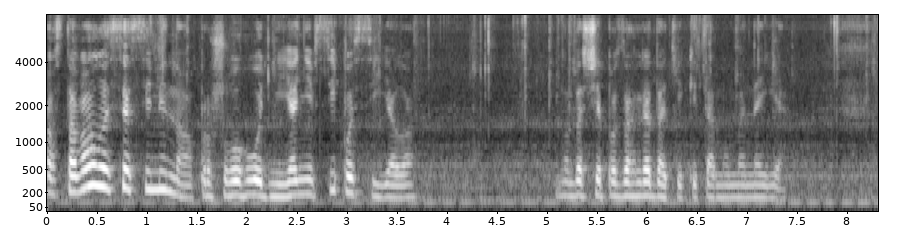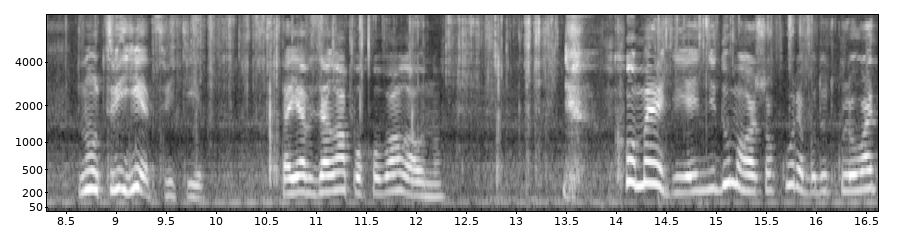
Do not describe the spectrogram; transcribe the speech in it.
оставалося сімена прошлогодні. Я не всі посіяла. Треба ще позаглядати, які там у мене є. Ну, є цвіті. Та я взяла, поховала воно. Комедія. Я не думала, що кури будуть клювати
